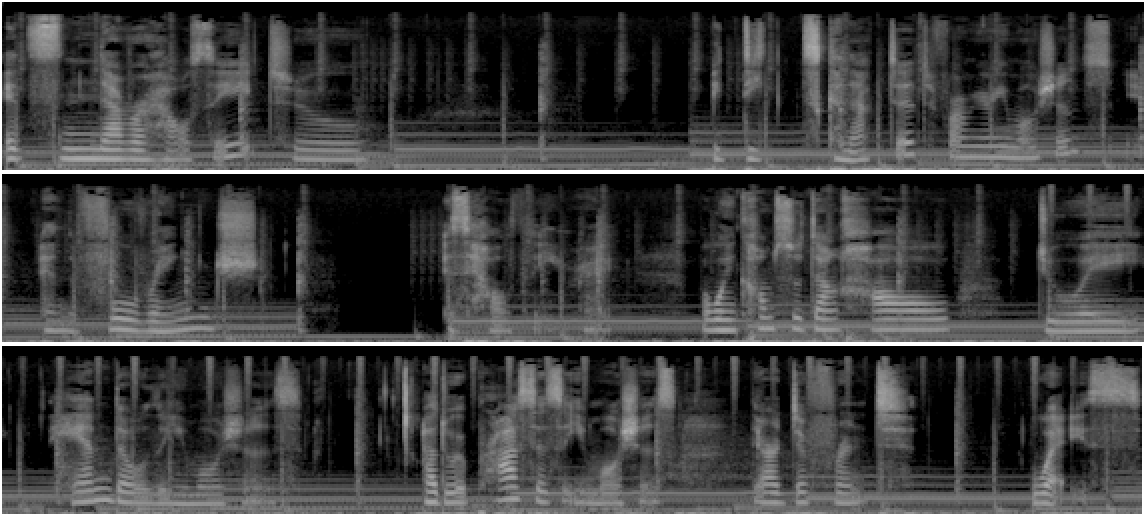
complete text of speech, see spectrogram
it's never healthy to be disconnected from your emotions, and the full range is healthy, right? But when it comes to then how do we handle the emotions? How do we process the emotions? There are different ways.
